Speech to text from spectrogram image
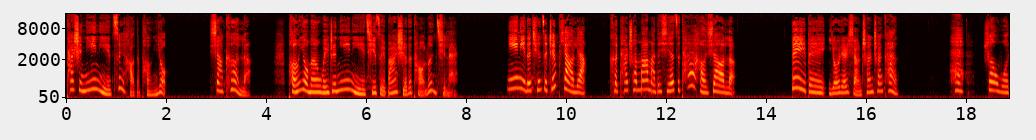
他是妮妮最好的朋友。下课了，朋友们围着妮妮七嘴八舌的讨论起来。妮妮的裙子真漂亮。可他穿妈妈的鞋子太好笑了，贝贝有点想穿穿看。嘿，让我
